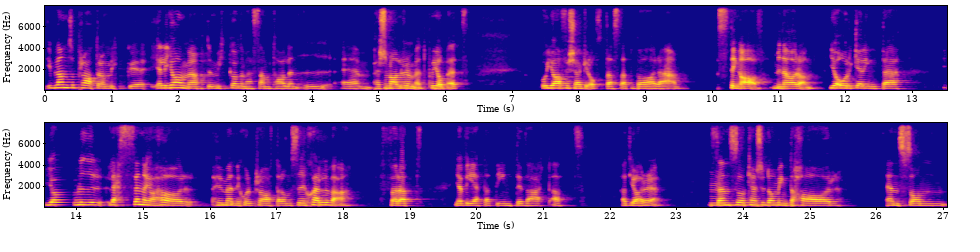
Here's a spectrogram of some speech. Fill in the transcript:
ibland så pratar de mycket, eller jag möter mycket av de här samtalen i eh, personalrummet på jobbet. Och jag försöker oftast att bara stänga av mina öron. Jag orkar inte, jag blir ledsen när jag hör hur människor pratar om sig själva. För att jag vet att det inte är värt att, att göra det. Mm. Sen så kanske de inte har en sån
